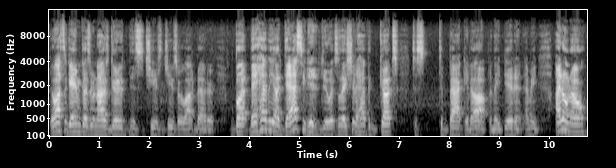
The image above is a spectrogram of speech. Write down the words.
They lost the game because they were not as good as the Chiefs. The Chiefs are a lot better. But they had the audacity to do it, so they should have had the guts to to back it up, and they didn't. I mean, I don't know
